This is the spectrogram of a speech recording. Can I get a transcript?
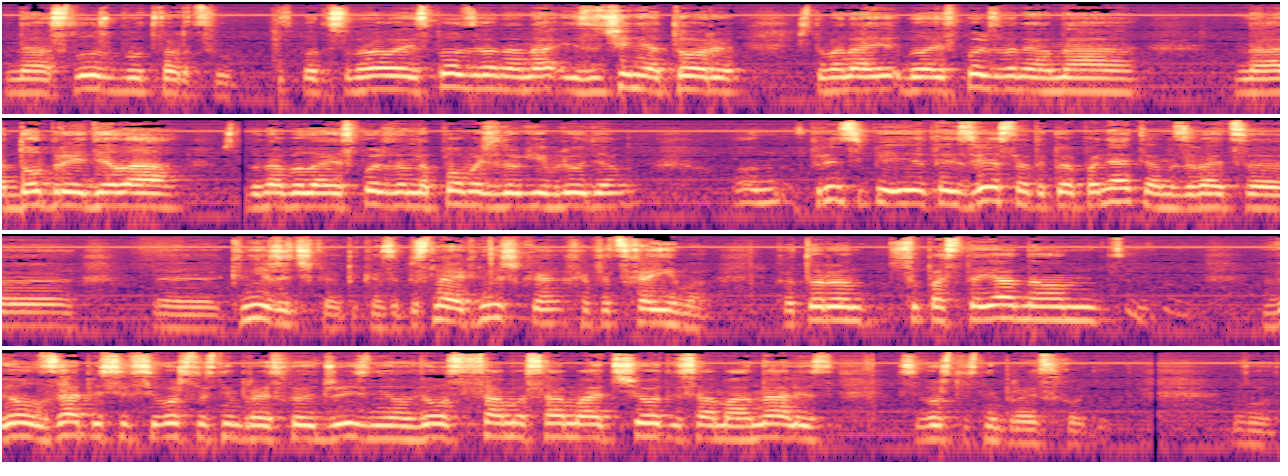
на службу Творцу, чтобы она была использована на изучение Торы, чтобы она была использована на, на добрые дела, чтобы она была использована на помощь другим людям. Он, в принципе, это известное такое понятие, называется э, книжечка, такая записная книжка Хафецхаима, в которой он все постоянно он вел записи всего, что с ним происходит в жизни, он вел самый, самый отчет и самоанализ всего, что с ним происходит. Вот.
